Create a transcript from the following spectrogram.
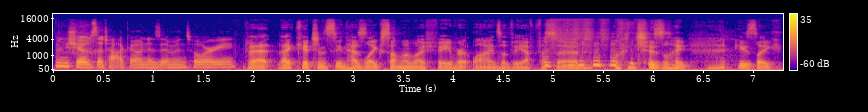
and shows the taco in his inventory. That that kitchen scene has like some of my favorite lines of the episode, which is like, he's like,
